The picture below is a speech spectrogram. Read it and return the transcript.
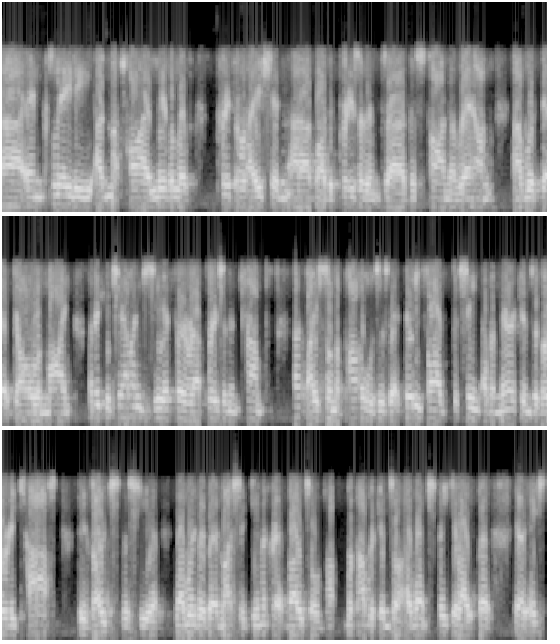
uh, and clearly a much higher level of preparation uh, by the president uh, this time around uh, with that goal in mind. I think the challenge here for uh, President Trump, uh, based on the polls, is that 35% of Americans have already cast their votes this year. Now, whether they're mostly Democrat votes or Republicans, I won't speculate, but you know, it's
